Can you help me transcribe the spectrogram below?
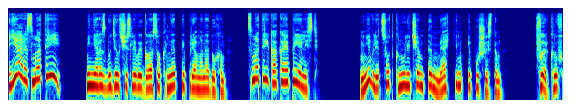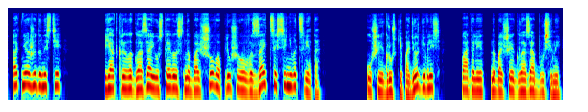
«Яра, смотри!» Меня разбудил счастливый голосок Нетты прямо над ухом. «Смотри, какая прелесть!» Мне в лицо ткнули чем-то мягким и пушистым. Фыркнув от неожиданности, я открыла глаза и уставилась на большого плюшевого зайца синего цвета. Уши игрушки подергивались, падали на большие глаза бусины.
